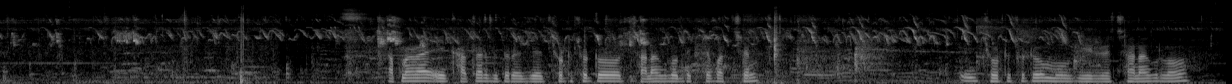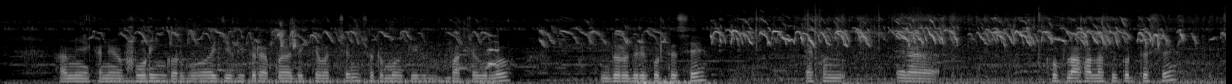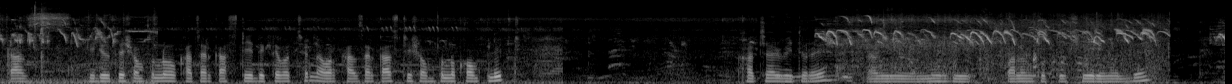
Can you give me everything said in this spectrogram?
আপনারা এই খাঁচার ভিতরে যে ছোট ছোট ছানাগুলো দেখতে পাচ্ছেন, এই ছোট ছোট মুরগির ছানাগুলো আমি এখানে বোর্ডিং করব। ওই যে ভিতরে আপনারা দেখতে পাচ্ছেন ছোট মুরগির বাচ্চাগুলো দৌড়াদৌড়ি করতেছে। এখন এরা খুব লাফালাফি করতেছে। কাজ ভিডিওতে সম্পূর্ণ খাঁচার কাজটি দেখতে পাচ্ছেন। আমার খাঁচার কাজটি সম্পূর্ণ কমপ্লিট খাঁচার ভিতরে আমি মুরগি পালন করতেছি এর মধ্যে।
